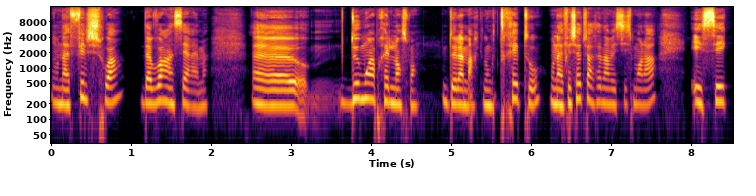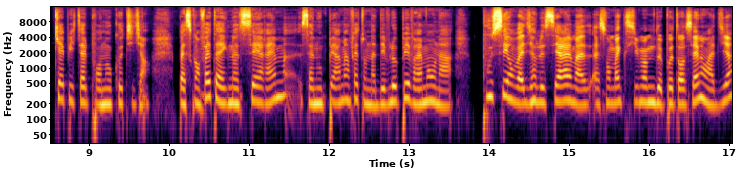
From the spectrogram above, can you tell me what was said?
on a fait le choix d'avoir un CRM. deux mois après le lancement de la marque. Donc très tôt, on a fait choix de faire cet investissement-là et c'est capital pour nous au quotidien. Parce qu'en fait, avec notre CRM, ça nous permet, en fait, on a développé vraiment, on a poussé, on va dire, le CRM à, son maximum de potentiel, on va dire,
